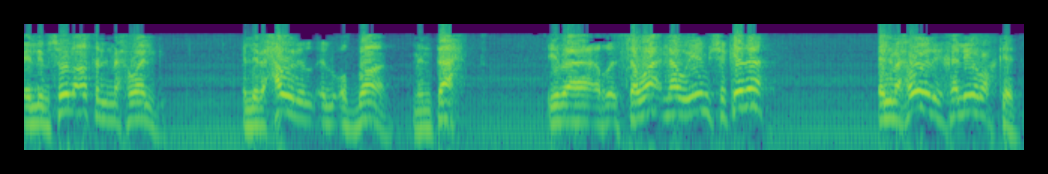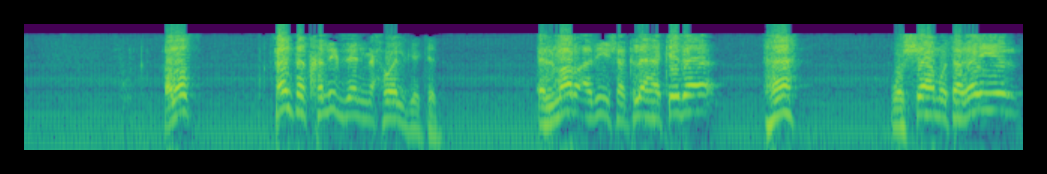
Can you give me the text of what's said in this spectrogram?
اللي بيسوق القطر المحولجي اللي بيحول القضبان من تحت يبقى السواق ناوي يمشي كده المحولجي يخليه يروح كده. خلاص؟ فأنت تخليك زي المحولجي كده. المرأة دي شكلها كده ها؟ وشها متغير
